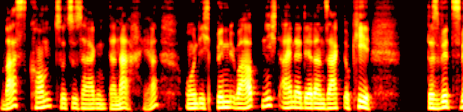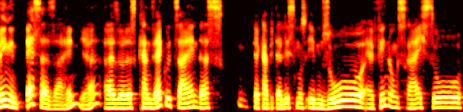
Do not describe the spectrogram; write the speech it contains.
was kommt sozusagen danach, ja? Und ich bin überhaupt nicht einer, der dann sagt, okay, das wird zwingend besser sein, ja? Also das kann sehr gut sein, dass der Kapitalismus eben so erfindungsreich, so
